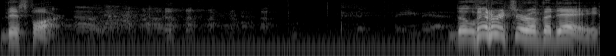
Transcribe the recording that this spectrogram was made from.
this far. The literature of the day.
